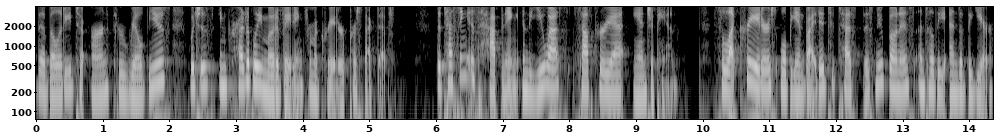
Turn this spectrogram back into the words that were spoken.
the ability to earn through reel views, which is incredibly motivating from a creator perspective. The testing is happening in the US, South Korea, and Japan. Select creators will be invited to test this new bonus until the end of the year.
